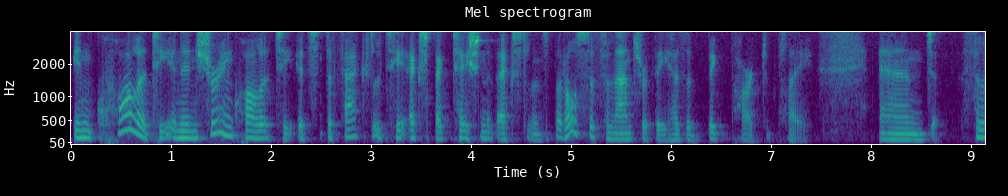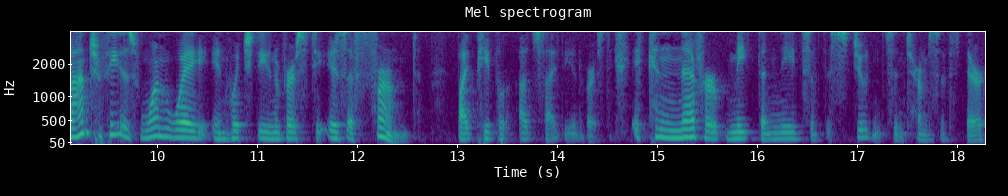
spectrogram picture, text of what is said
in quality, in ensuring quality, it's the faculty expectation of excellence, but also philanthropy has a big part to play. And philanthropy is one way in which the university is affirmed by people outside the university. It can never meet the needs of the students in terms of their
